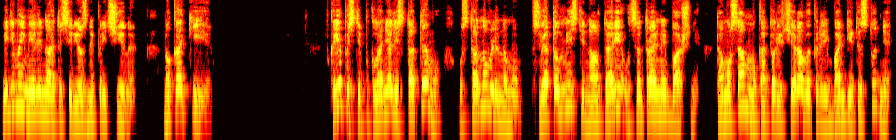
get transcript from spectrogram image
Видимо, имели на это серьезные причины. Но какие? Крепости поклонялись тотему, установленному в святом месте на алтаре у центральной башни, тому самому, который вчера выкрали бандиты студня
